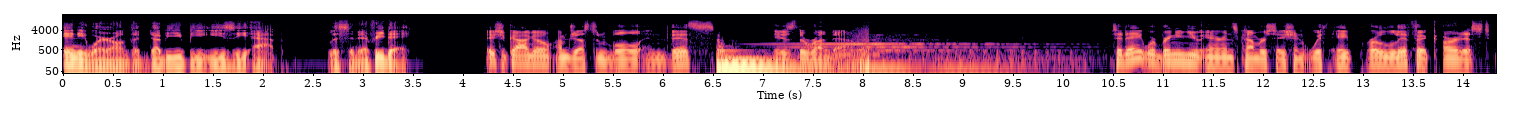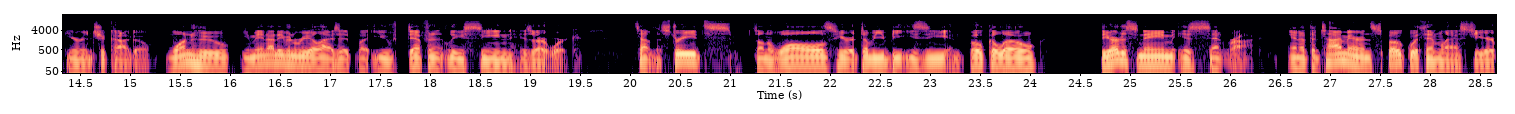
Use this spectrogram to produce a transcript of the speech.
anywhere on the WBEZ app. Listen every day. Hey, Chicago, I'm Justin Bull, and this is The Rundown. Today, we're bringing you Erin's conversation with a prolific artist here in Chicago. One who, you may not even realize it, but you've definitely seen his artwork. It's out in the streets, it's on the walls here at WBEZ and Vocalo. The artist's name is Sentrock, and at the time Erin spoke with him last year,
